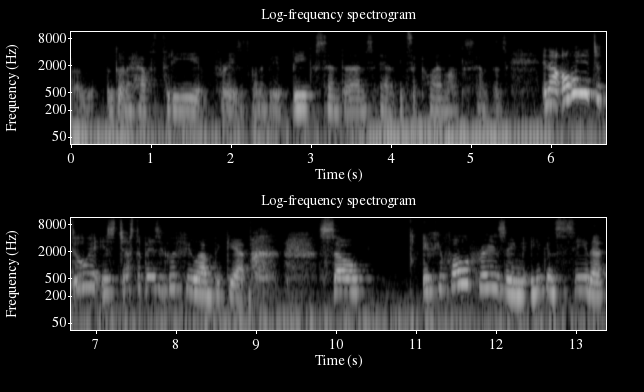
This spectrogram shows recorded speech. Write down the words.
um, gonna have three phrases it's gonna be a big sentence and it's a climax sentence. And now all we need to do is just to basically fill up the gap. So if you follow phrasing you can see that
